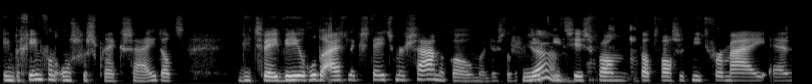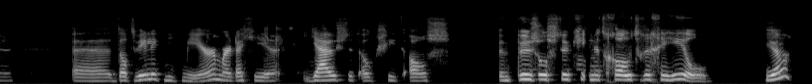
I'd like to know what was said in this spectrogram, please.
in het begin van ons gesprek zei, dat die twee werelden eigenlijk steeds meer samenkomen. Dus dat het niet iets is van dat was het niet voor mij en uh, dat wil ik niet meer. Maar dat je juist het ook ziet als een puzzelstukje in het grotere geheel. Ja,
